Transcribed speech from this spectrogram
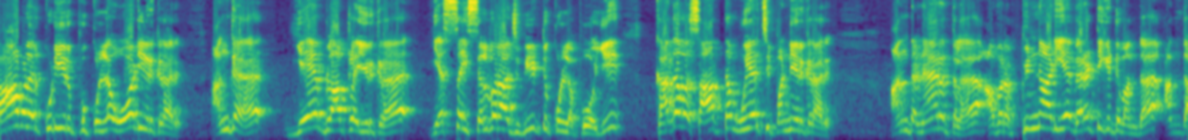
காவலர் குடியிருப்புக்குள்ள ஓடி இருக்கிறாரு. அங்க ஏ பிளாக்ல இருக்கிற எஸ்ஐ செல்வராஜ் வீட்டுக்குள்ள போய் கதவை சாத்த முயற்சி பண்ணியிருக்கிறாரு. அந்த நேரத்துல அவரை பின்னாடியே விரட்டிக்கிட்டு வந்த அந்த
